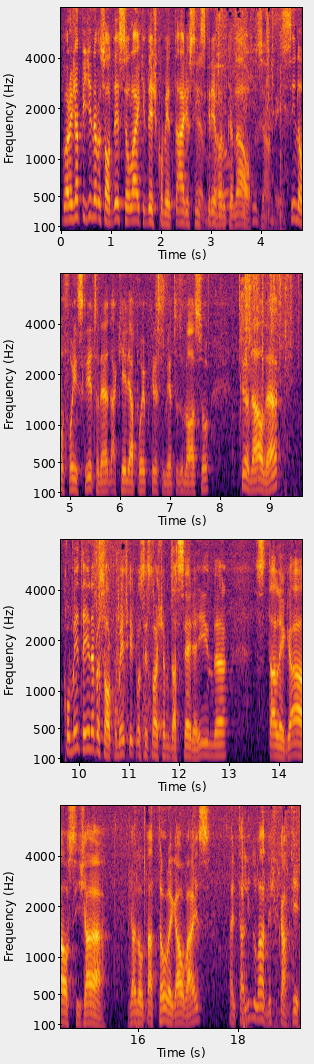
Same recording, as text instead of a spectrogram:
Agora, já pedindo, né, pessoal, deixe seu like, deixe comentário, se inscreva no canal. Se não for inscrito, né, dá aquele apoio pro crescimento do nosso canal, né? Comenta aí, né, pessoal? Comente o que vocês estão achando da série ainda. Se tá legal, se já, já não tá tão legal mais. Ah, ele tá ali do lado, deixa o carro aqui.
